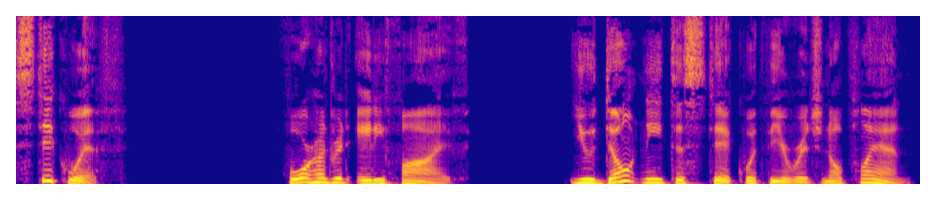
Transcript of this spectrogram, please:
Stick with. 485. You don't need to stick with the original plan.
